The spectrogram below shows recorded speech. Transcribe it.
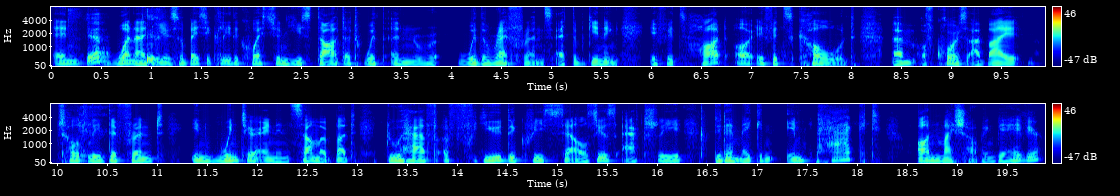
and yeah. one idea. So basically, the question you started with an with a reference at the beginning, if it's hot or if it's cold. Um, of course, I buy totally different in winter and in summer, but do have a few degrees Celsius actually? Do they make an impact on my shopping behavior?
